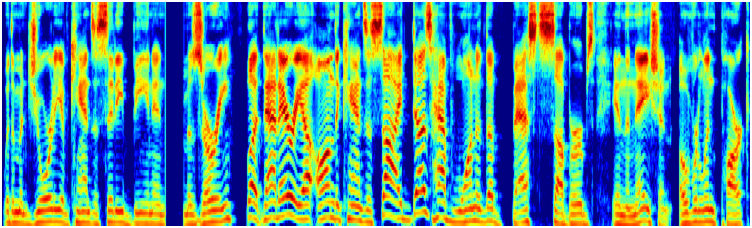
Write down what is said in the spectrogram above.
with a majority of Kansas City being in Missouri. But that area on the Kansas side does have one of the best suburbs in the nation, Overland Park,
